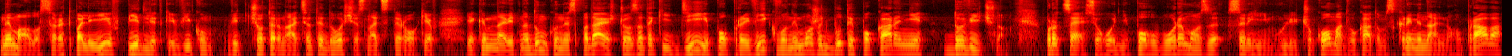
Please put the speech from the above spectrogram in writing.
Немало серед паліїв підлітків віком від 14 до 16 років, яким навіть на думку не спадає, що за такі дії, попри вік, вони можуть бути покарані довічно. Про це сьогодні поговоримо з Сергієм Гулійчуком, адвокатом з кримінального права,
